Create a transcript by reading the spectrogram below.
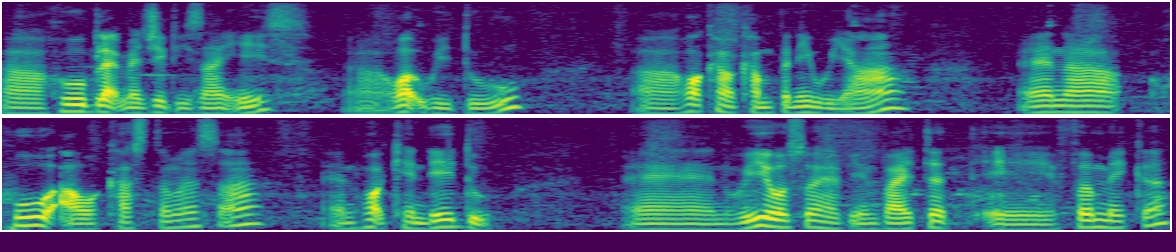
uh, who Black Magic Design is, uh, what we do, uh, what kind of company we are, and who our customers are, and what can they do. And we also have invited a filmmaker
